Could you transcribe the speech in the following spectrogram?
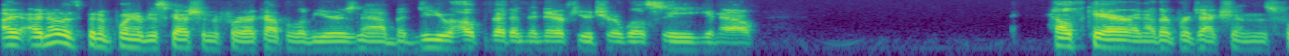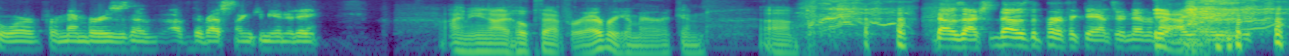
I, I know it's been a point of discussion for a couple of years now, but do you hope that in the near future we'll see, you know, healthcare and other protections for for members of, of the wrestling community? I mean, I hope that for every American. Um, that was actually that was the perfect answer. Never mind. yeah. I,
